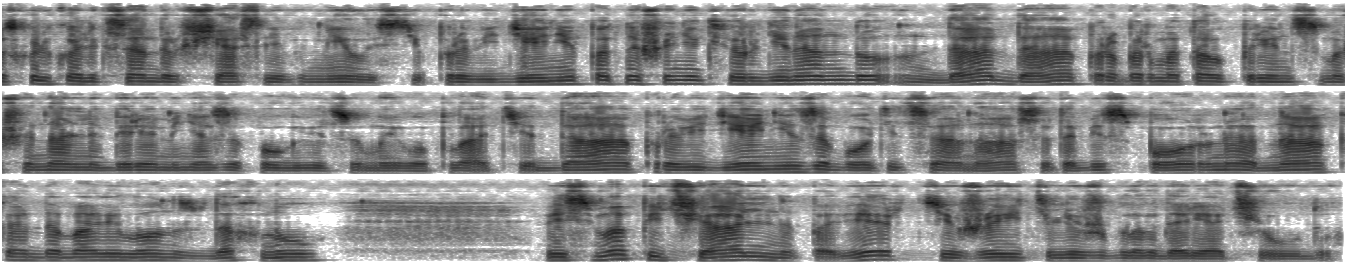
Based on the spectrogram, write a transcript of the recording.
Поскольку Александр счастлив милости проведения по отношению к Фердинанду, «Да, да», — пробормотал принц, машинально беря меня за пуговицу моего платья, «да, проведение заботится о нас, это бесспорно, однако», — добавил он, вздохнул, «весьма печально, поверьте, жить лишь благодаря чуду».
